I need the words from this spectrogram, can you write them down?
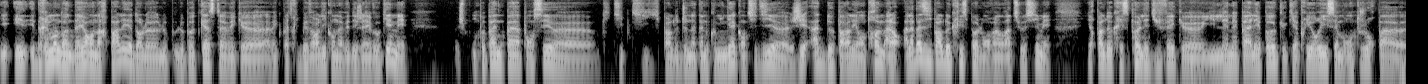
et, et, vraiment, d'ailleurs, on a reparlé dans le, podcast avec, euh, avec Patrick Beverly qu'on avait déjà évoqué, mais on peut pas ne pas penser qui, qui, parle de Jonathan Cominga quand il dit j'ai hâte de parler entre hommes. Alors à la base il parle de Chris Paul, on reviendra dessus aussi, mais il reparle de Chris Paul et du fait qu'il l'aimait pas à l'époque, qu'a priori ils s'aimeront toujours pas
